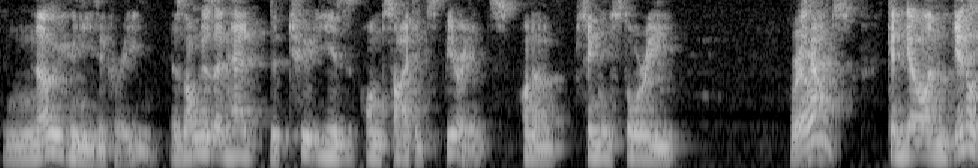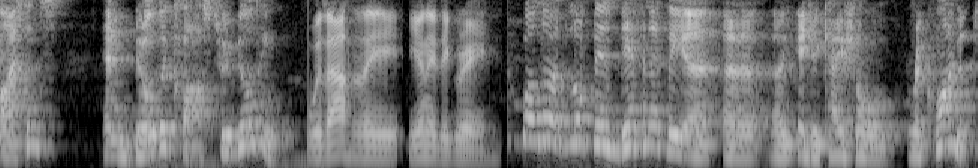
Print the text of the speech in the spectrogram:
no uni degree, as long as they've had the two years on site experience on a single story Really? house, can go and get a license and build a class two building. Without the uni degree. Well, no, look, there's definitely a, a, a educational requirement,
